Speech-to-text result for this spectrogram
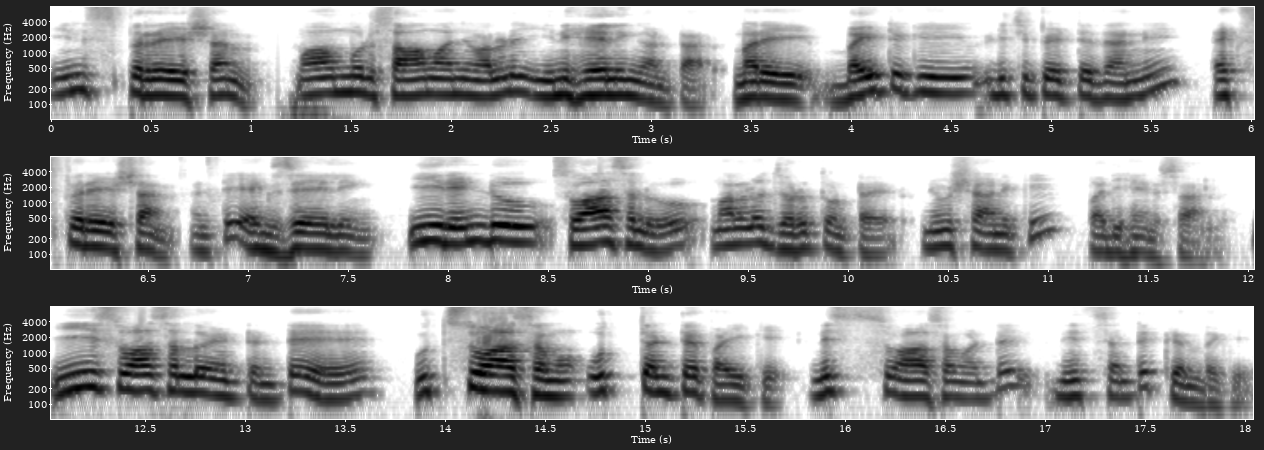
ఇన్స్పిరేషన్ మామూలు సామాన్య వాళ్ళు ఇన్హేలింగ్ అంటారు. మరి బయటికి విడిచిపెట్టేదాన్ని ఎక్స్పిరేషన్ అంటే ఎగ్జేలింగ్. ఈ రెండు శ్వాసలు మనలో జరుగుతుంటాయి నిమిషానికి పదిహేను సార్లు. ఈ శ్వాసల్లో ఏంటంటే ఉచ్ఛ్వాసము ఉత్ అంటే పైకి నిశ్వాసం అంటే నిస్ అంటే క్రిందకి.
